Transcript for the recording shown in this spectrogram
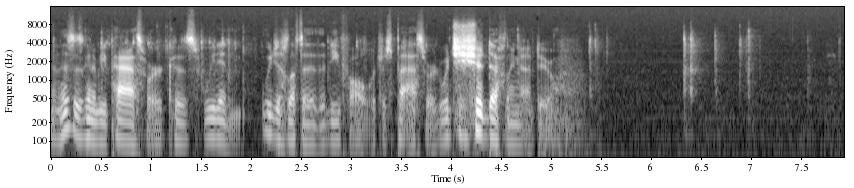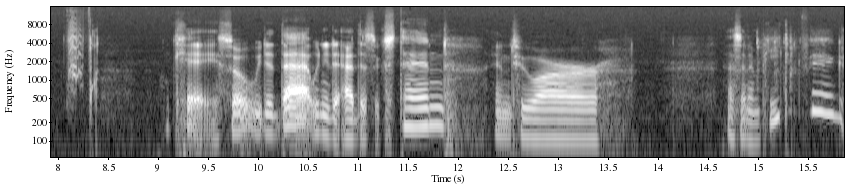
And this is going to be password because we didn't, we just left it at the default, which is password, which you should definitely not do. Okay, so we did that. We need to add this extend into our SNMP config.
